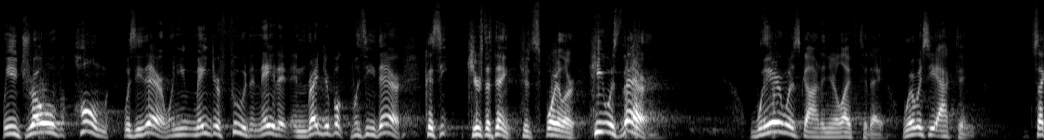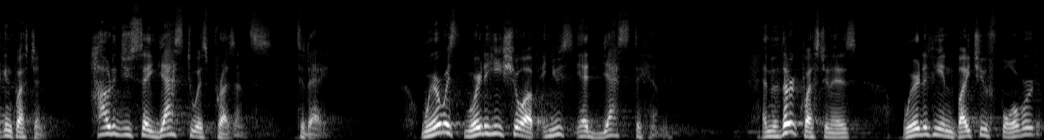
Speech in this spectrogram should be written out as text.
When you drove home, was he there? When you made your food and ate it and read your book, was he there? Because here's the thing, here's the spoiler, he was there. Where was God in your life today? Where was he acting? Second question, how did you say yes to his presence today? Where, was, where did he show up and you said yes to him? And the third question is, Where did He invite you forward?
